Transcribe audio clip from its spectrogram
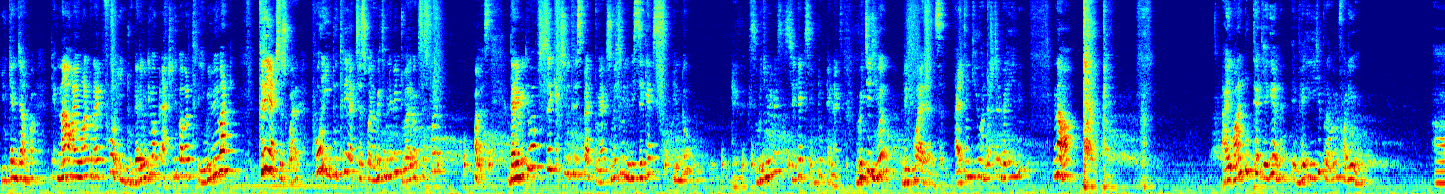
you can jump. Now I want to write 4 into derivative of x to the power 3 will be what? 3x square. 4 into 3x square which will be 12x square plus derivative of sec x with respect to x which will be sec x into 10x which will be sec x into 10x which is your required answer. I think you understand very easily. Now I want to take again a very easy problem for you, uh,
